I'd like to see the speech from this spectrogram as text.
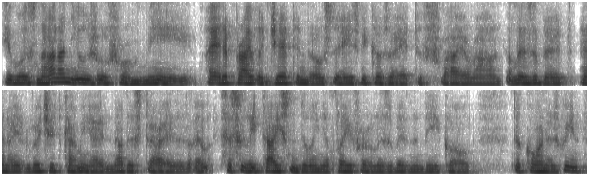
It was not unusual for me. I had a private jet in those days because I had to fly around Elizabeth, and I had Richard coming. I had another star, I had uh, Cicely Tyson doing a play for Elizabeth and me called The Corn Is Green.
